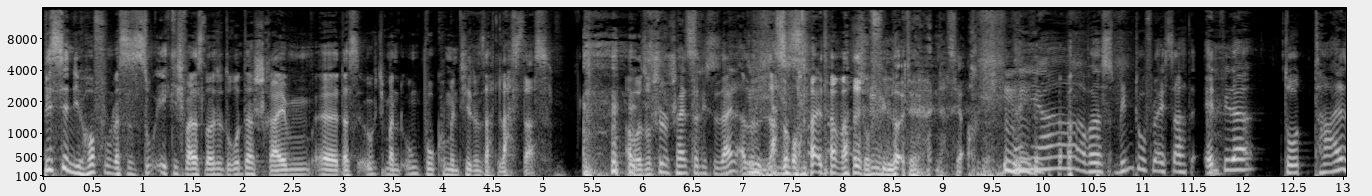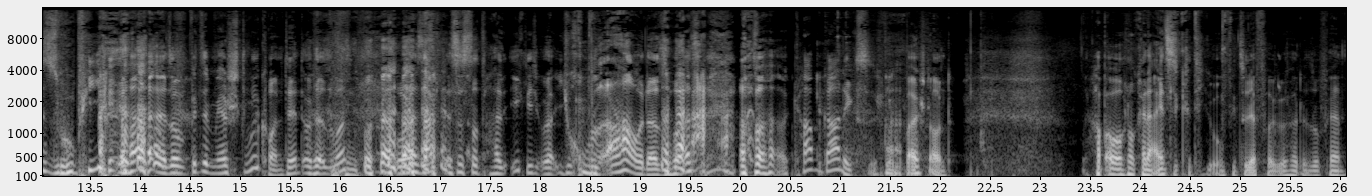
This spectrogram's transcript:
bisschen die Hoffnung, dass es so eklig war, dass Leute drunter schreiben, äh, dass irgendjemand irgendwo kommentiert und sagt, lass das. Aber so schlimm scheint es ja nicht zu sein, also lass uns weitermachen. so viele Leute hören das ja auch nicht. Naja, aber das Minto vielleicht sagt, entweder total supi, ja, also bitte mehr Stuhl-Content oder sowas, oder sagt, es ist total eklig oder juchbla oder sowas, aber kam gar nichts. Ich bin war erstaunt. Hab aber auch noch keine Einzelkritik irgendwie zu der Folge gehört, insofern.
